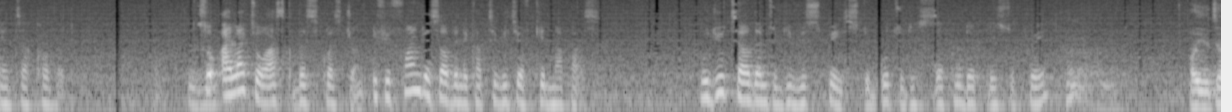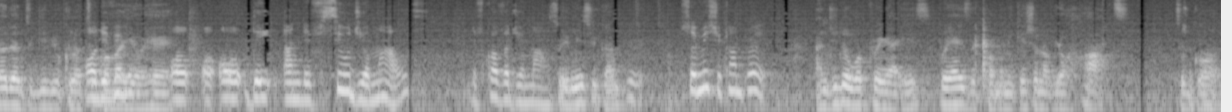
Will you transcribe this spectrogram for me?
heads are covered. So I like to ask this question: If you find yourself in the captivity of kidnappers, would you tell them to give you space to go to the secluded place to pray, Or you tell them to give you clothes or to cover your hair. or, or, or they and they've sealed your mouth, they've covered your mouth, So it means you can't pray. so it means you can't pray. And you know what prayer is? Prayer is the communication of your heart to, God.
